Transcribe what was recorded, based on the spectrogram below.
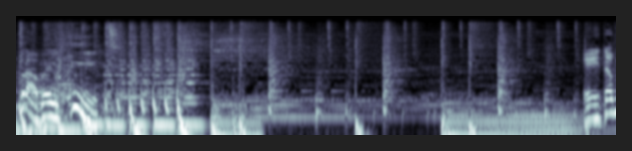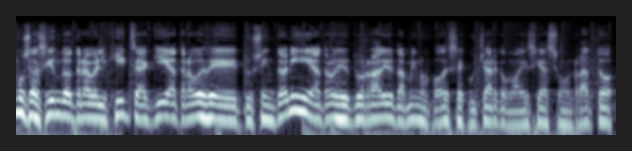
Travel Hits. Estamos haciendo Travel Hits aquí a través de tu sintonía, a través de tu radio. También nos podés escuchar, como decía hace un rato,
